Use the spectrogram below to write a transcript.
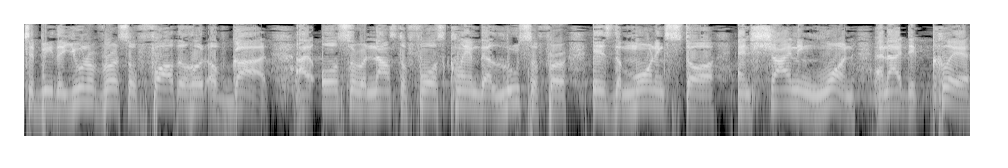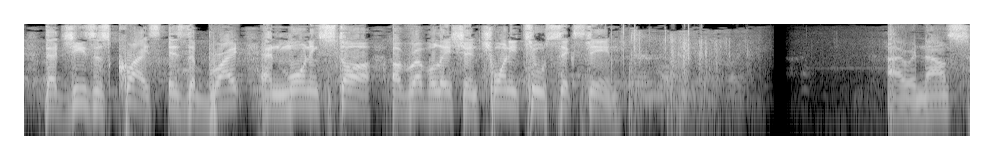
to be the universal fatherhood of God. I also renounce the false claim that Lucifer is the morning star and shining one and I declare that Jesus Christ is the bright and morning star of Revelation 22:16. I renounce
